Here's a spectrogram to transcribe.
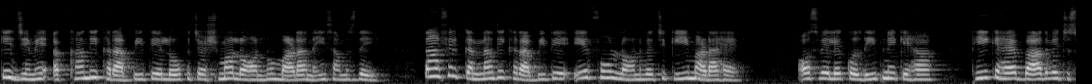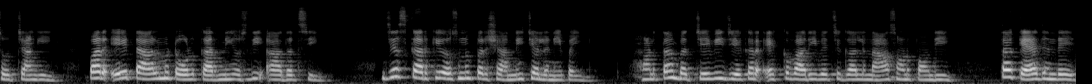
ਕਿ ਜਿਵੇਂ ਅੱਖਾਂ ਦੀ ਖਰਾਬੀ ਤੇ ਲੋਕ ਚਸ਼ਮਾ ਲਾਉਣ ਨੂੰ ਮਾੜਾ ਨਹੀਂ ਸਮਝਦੇ, ਤਾਂ ਫਿਰ ਕੰਨਾਂ ਦੀ ਖਰਾਬੀ ਤੇ 에ਅਰਫੋਨ ਲਾਉਣ ਵਿੱਚ ਕੀ ਮਾੜਾ ਹੈ? ਉਸ ਵੇਲੇ ਕੁਲਦੀਪ ਨੇ ਕਿਹਾ, ਠੀਕ ਹੈ, ਬਾਅਦ ਵਿੱਚ ਸੋਚਾਂਗੀ। ਪਰ ਇਹ ਟਾਲ ਮਟੋਲ ਕਰਨੀ ਉਸ ਦੀ ਆਦਤ ਸੀ, ਜਿਸ ਕਰਕੇ ਉਸ ਨੂੰ ਪਰੇਸ਼ਾਨੀ ਝੱਲਣੀ ਪਈ। ਹੁਣ ਤਾਂ ਬੱਚੇ ਵੀ ਜੇਕਰ ਇੱਕ ਵਾਰੀ ਵਿੱਚ ਗੱਲ ਨਾ ਸੁਣ ਪਾਉਂਦੀ, ਤਾਂ ਕਹਿ ਦਿੰਦੇ,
